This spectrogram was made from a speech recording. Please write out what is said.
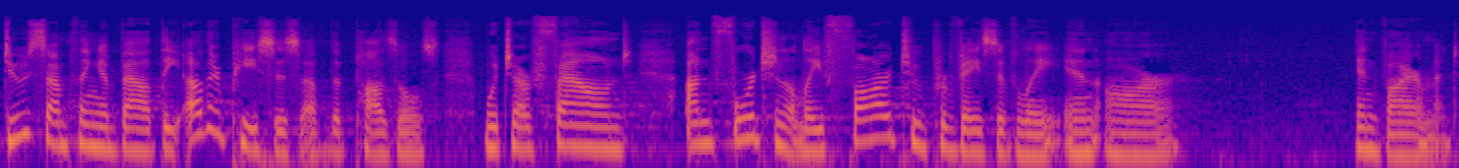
do something about the other pieces of the puzzles, which are found, unfortunately, far too pervasively in our environment.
